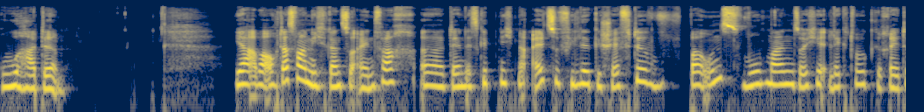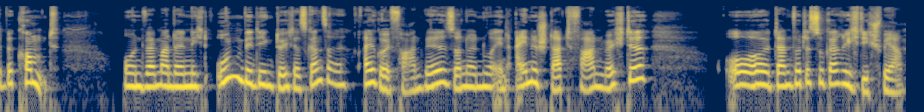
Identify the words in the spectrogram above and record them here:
Ruhe hatte. Ja, aber auch das war nicht ganz so einfach, äh, denn es gibt nicht mehr allzu viele Geschäfte bei uns, wo man solche Elektrogeräte bekommt. Und wenn man dann nicht unbedingt durch das ganze Allgäu fahren will, sondern nur in eine Stadt fahren möchte, oh, dann wird es sogar richtig schwer.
